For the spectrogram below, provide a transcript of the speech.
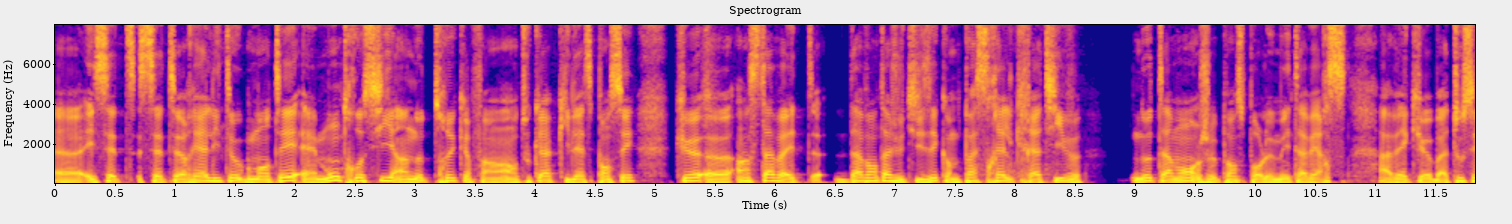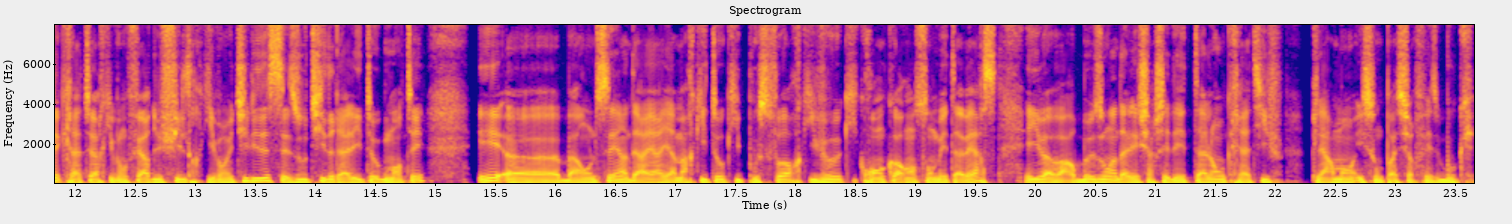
Euh, et cette, cette réalité augmentée, elle montre aussi un autre truc, enfin en tout cas qui laisse penser que Insta va être davantage utilisé comme passerelle créative notamment je pense pour le métaverse avec euh, bah, tous ces créateurs qui vont faire du filtre qui vont utiliser ces outils de réalité augmentée. Et euh, bah, on le sait hein, derrière il y a Marquito qui pousse fort qui veut qui croit encore en son métaverse. Et il va avoir besoin d'aller chercher des talents créatifs. Clairement ils sont pas sur Facebook.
